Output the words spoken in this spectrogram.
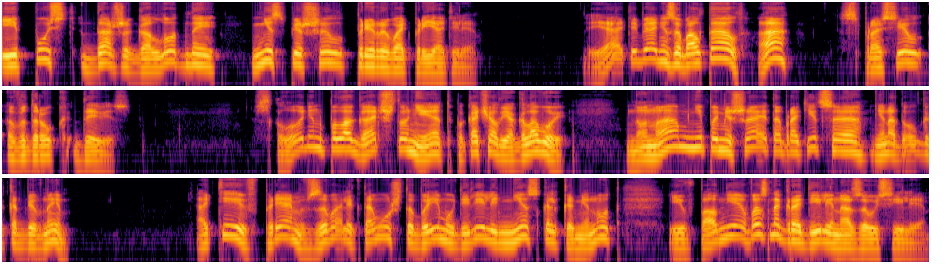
и пусть даже голодный не спешил прерывать приятеля. — Я тебя не заболтал, а? — спросил вдруг Дэвис. — Склонен полагать, что нет, — покачал я головой, — но нам не помешает обратиться ненадолго к отбивным. А те впрямь взывали к тому, чтобы им уделили несколько минут и вполне вознаградили нас за усилия.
